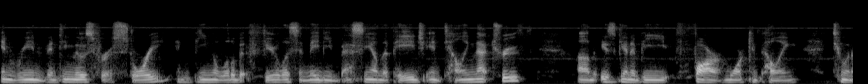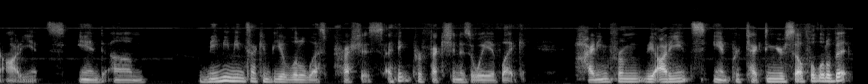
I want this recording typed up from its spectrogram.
and reinventing those for a story and being a little bit fearless and maybe messy on the page and telling that truth um, is going to be far more compelling to an audience. And um, maybe means I can be a little less precious. I think perfection is a way of like hiding from the audience and protecting yourself a little bit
